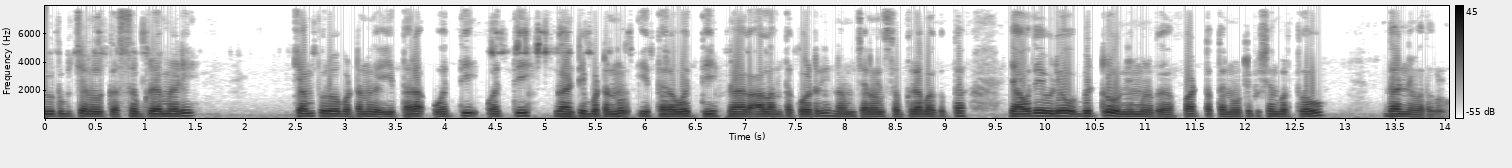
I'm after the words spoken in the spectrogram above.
ಯೂಟ್ಯೂಬ್ ಚಾನಲ್ಗೆ ಸಬ್ಸ್ಕ್ರೈಬ್ ಮಾಡಿ? ಕೆಂಪಿರೋ ಬಟನ್ ಈ ಥರ ಒತ್ತಿ ಒತ್ತಿ ಗಂಟೆ ಬಟನ್ನು ಈ ಥರ ಒತ್ತಿ, ಮ್ಯಾಗ ಆಲ್ ಅಂತ ಕೊಡ್ರಿ ನಮ್ಮ ಚಾನಲ್ ಸಬ್ಸ್ಕ್ರೈಬ್ ಆಗುತ್ತೆ? ಯಾವುದೇ ವಿಡಿಯೋ ಬಿಟ್ಟರು ನಿಮಗೆ ಪಟ್ಟತ್ತ ನೋಟಿಫಿಕೇಶನ್ ಬರ್ತದವು. ಧನ್ಯವಾದಗಳು.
